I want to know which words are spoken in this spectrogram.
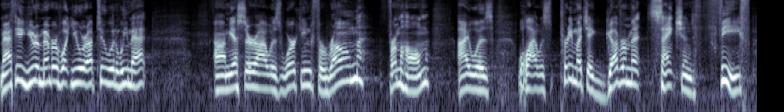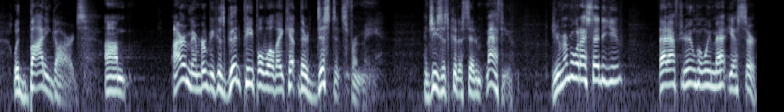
Matthew, you remember what you were up to when we met? Um, yes, sir. I was working for Rome from home. I was, well, I was pretty much a government sanctioned thief with bodyguards. Um, I remember because good people, well, they kept their distance from me. And Jesus could have said, Matthew, do you remember what I said to you that afternoon when we met? Yes, sir.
